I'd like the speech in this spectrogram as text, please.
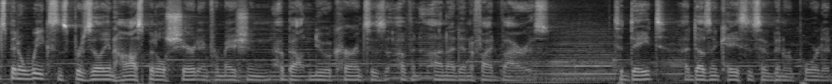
It's been a week since Brazilian hospitals shared information about new occurrences of an unidentified virus. To date, a dozen cases have been reported.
